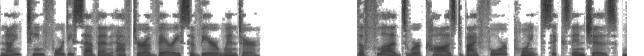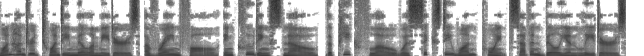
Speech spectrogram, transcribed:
1947 after a very severe winter. The floods were caused by 4.6 inches (120 millimeters) of rainfall, including snow. The peak flow was 61.7 billion liters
